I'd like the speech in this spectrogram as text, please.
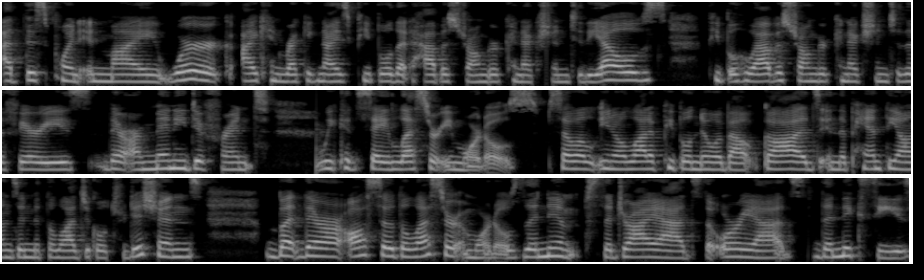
at this point in my work, I can recognize people that have a stronger connection to the elves, people who have a stronger connection to the fairies. There are many different, we could say, lesser immortals. So, you know, a lot of people know about gods in the pantheons and mythological traditions. But there are also the lesser immortals, the nymphs, the dryads, the oreads, the nixies.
